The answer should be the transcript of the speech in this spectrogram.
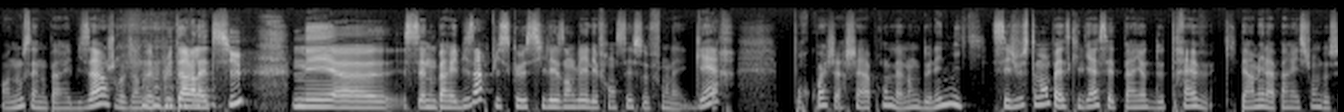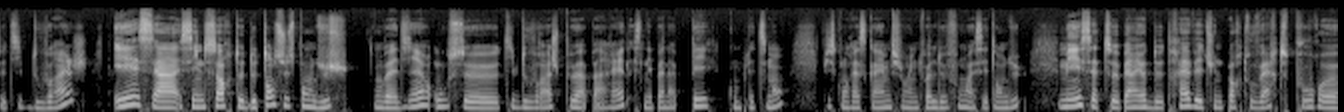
Alors nous, ça nous paraît bizarre, je reviendrai plus tard là-dessus, mais euh, ça nous paraît bizarre, puisque si les Anglais et les Français se font la guerre, pourquoi chercher à apprendre la langue de l'ennemi C'est justement parce qu'il y a cette période de trêve qui permet l'apparition de ce type d'ouvrage, et c'est une sorte de temps suspendu, on va dire, où ce type d'ouvrage peut apparaître. Ce n'est pas la paix complètement, puisqu'on reste quand même sur une toile de fond assez tendue, mais cette période de trêve est une porte ouverte pour euh,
